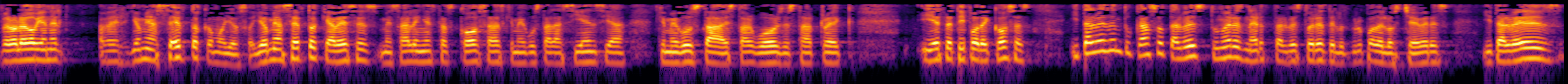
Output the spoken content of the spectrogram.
Pero luego viene el, a ver, yo me acepto como yo soy. Yo me acepto que a veces me salen estas cosas, que me gusta la ciencia, que me gusta Star Wars, Star Trek y este tipo de cosas. Y tal vez en tu caso, tal vez tú no eres nerd, tal vez tú eres del grupo de los chéveres y tal vez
